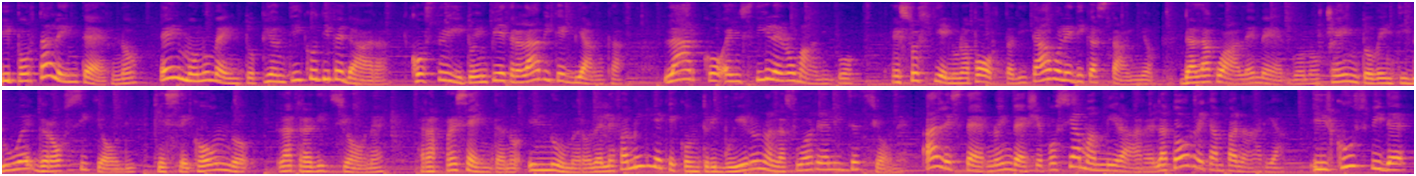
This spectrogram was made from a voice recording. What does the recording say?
Il portale interno è il monumento più antico di Pedara, costruito in pietra lavica e bianca. L'arco è in stile romanico e sostiene una porta di tavole di castagno, dalla quale emergono 122 grossi chiodi, che secondo la tradizione rappresentano il numero delle famiglie che contribuirono alla sua realizzazione. All'esterno invece possiamo ammirare la torre campanaria, il cuspide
